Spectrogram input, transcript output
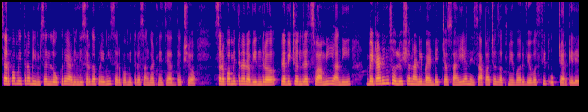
सर्पमित्र भीमसेन लोकरे आणि निसर्गप्रेमी सर्पमित्र संघटनेचे अध्यक्ष सर्पमित्र रवींद्र रविचंद्र स्वामी यांनी बेटाडिन सोल्युशन आणि बँडेजच्या सहाय्याने सापाच्या जखमेवर व्यवस्थित उपचार केले.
